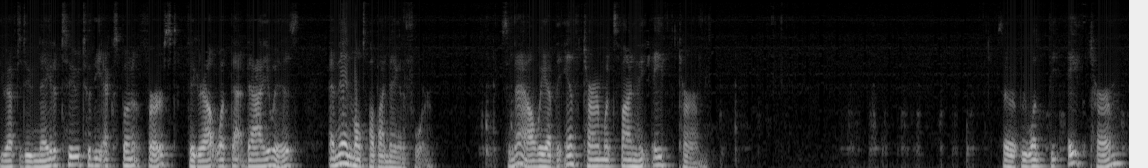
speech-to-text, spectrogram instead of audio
You have to do negative 2 to the exponent first, figure out what that value is, and then multiply by negative 4. So now we have the nth term, let's find the eighth term. So if we want the eighth term,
